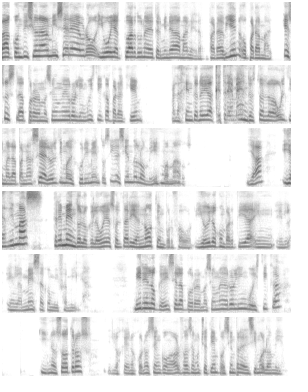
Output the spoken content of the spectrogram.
va a condicionar mi cerebro y voy a actuar de una determinada manera, para bien o para mal. Eso es la programación neurolingüística para que la gente no diga, qué tremendo, esto es la última, la panacea, el último descubrimiento. Sigue siendo lo mismo, amados. ¿Ya? Y además, tremendo lo que le voy a soltar y anoten, por favor. Y hoy lo compartía en, en la mesa con mi familia. Miren lo que dice la programación neurolingüística y nosotros, los que nos conocen con Adolfo hace mucho tiempo, siempre decimos lo mismo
